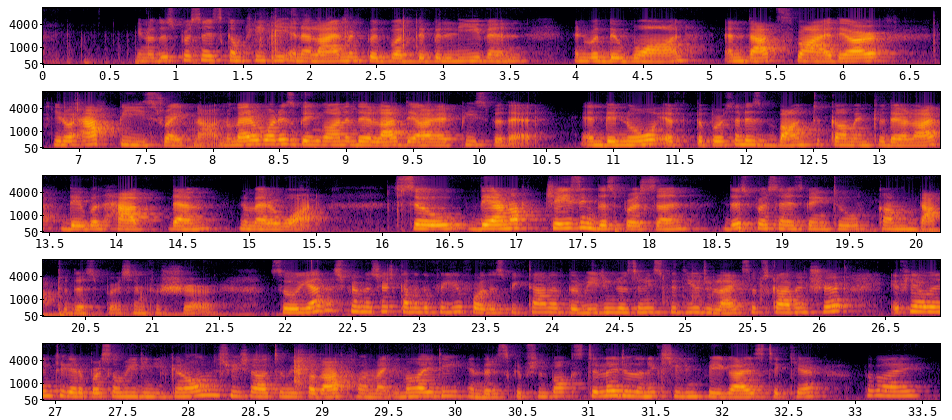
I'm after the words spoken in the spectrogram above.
You know, this person is completely in alignment with what they believe in and what they want. And that's why they are, you know, at peace right now. No matter what is going on in their life, they are at peace with it. And they know if the person is bound to come into their life, they will have them no matter what. So they are not chasing this person this person is going to come back to this person for sure So yeah, that's pretty much it coming up for you for this week time. If the reading resonates with you, do like, subscribe, and share. If you're willing to get a personal reading, you can always reach out to me for that on my email ID in the description box. Till I do the next reading for you guys, take care. Bye bye.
